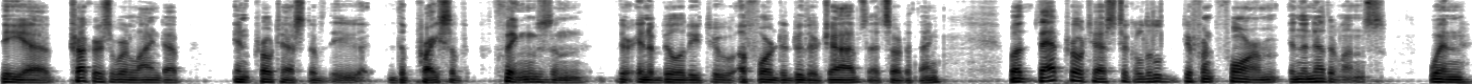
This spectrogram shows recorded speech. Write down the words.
the uh, truckers were lined up in protest of the the price of things and their inability to afford to do their jobs, that sort of thing. Well, that protest took a little different form in the Netherlands when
